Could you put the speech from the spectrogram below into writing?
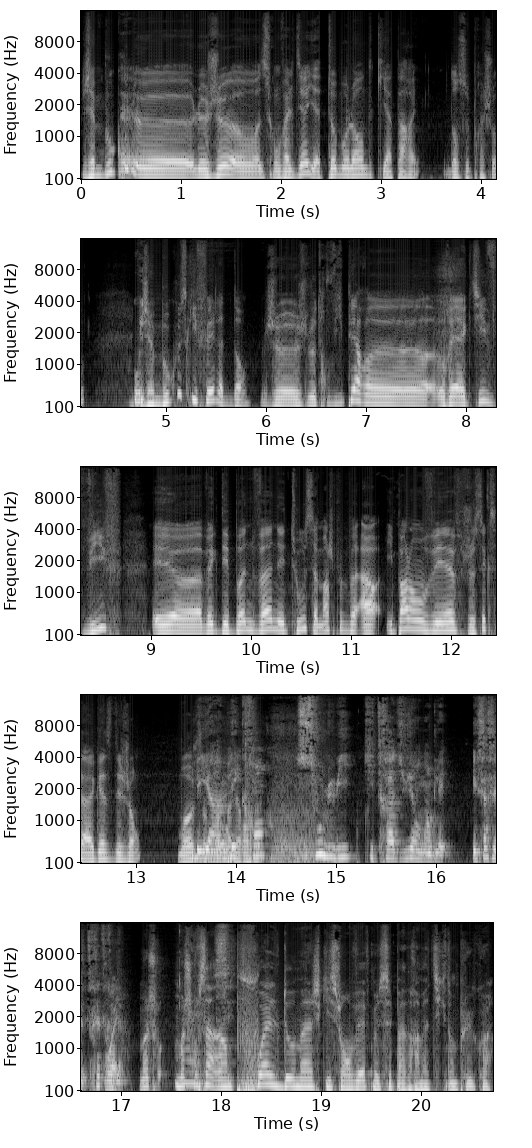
J'aime beaucoup Euh. le, le jeu, euh, parce qu'on va le dire, il y a Tom Holland qui apparaît dans ce pré-show. Et Oui. J'aime beaucoup ce qu'il fait là-dedans. Je, je le trouve hyper euh, réactif, vif, et euh, avec des bonnes vannes et tout. Ça marche. Alors, il parle en VF, je sais que ça agace des gens. Moi, Mais il y a un écran sous lui qui traduit en anglais. Et ça, c'est très très Ouais. bien. Moi, je, moi, je trouve ça un poil dommage qu'ils soient en VF, mais c'est pas dramatique non plus, quoi.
